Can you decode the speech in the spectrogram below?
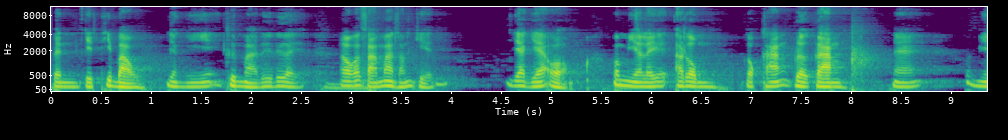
เป็นจิตที่เบาอย่างนี้ขึ้นมาเรื่อยๆ เราก็สามารถสังเกตแยกแยะออก ว่ามีอะไรอารมณ์ตกค้างเปลือกกลางนะมี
